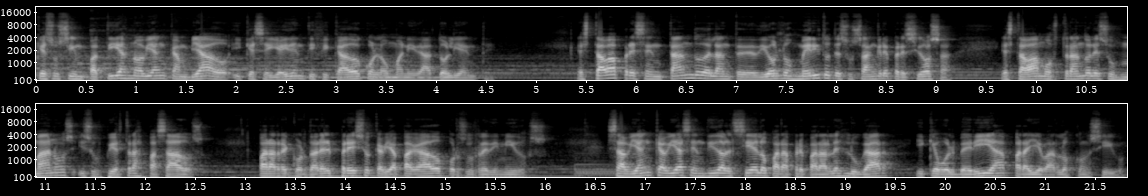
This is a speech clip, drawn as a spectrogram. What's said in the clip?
que sus simpatías no habían cambiado y que seguía identificado con la humanidad doliente. Estaba presentando delante de Dios los méritos de su sangre preciosa estaba mostrándole sus manos y sus pies traspasados, para recordar el precio que había pagado por sus redimidos. Sabían que había ascendido al cielo para prepararles lugar y que volvería para llevarlos consigo.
